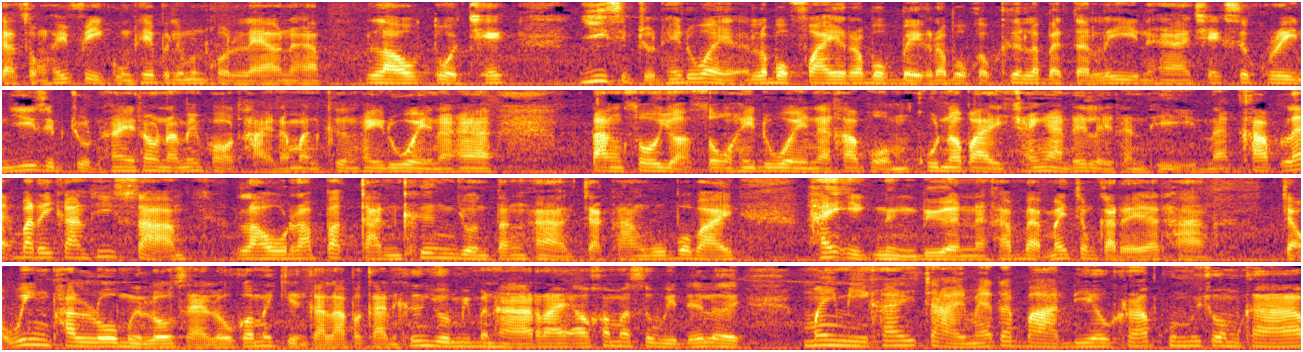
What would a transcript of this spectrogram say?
จัดส่งให้ฟรีกรุงเทพปริมณฑลแล้วนะครับ เราตรวจเช็ค 20 จุดให้ด้วย ระบบไฟระบบเบรกระบบขับเคลื่อนและแบตเตอรี่นะฮะเช็คสกรีน 20 จุดให้เท่านั้นไม่พอถ่ายน้ำมันเครื่องให้ด้วยนะฮะตั้งโซ่หยอดโซ่ให้ด้วยนะครับผมคุณเอาไปใช้งานได้เลยทันทีนะครับและบริการที่ 3 เรารับประกันเครื่องยนต์ต่างหากจากทางวูบไบให้อีก 1 เดือนนะครับแบบไม่จำกัดระยะทาง จะวิ่งพันโลหมื่นโลแสนโลก็ไม่เกี่ยงกับรับประกันเครื่องยนต์มีปัญหาอะไรเอาเข้ามาสวิตได้เลย ไม่มีค่าใช้จ่ายแม้แต่บาทเดียวครับคุณผู้ชมครับ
